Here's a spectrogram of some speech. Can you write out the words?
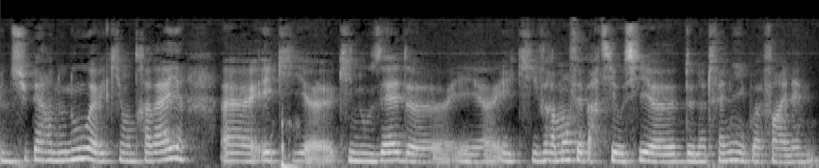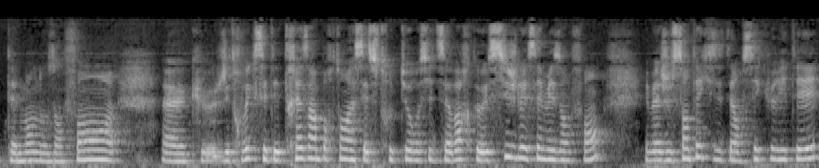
une super nounou avec qui on travaille et qui qui nous aide et, et, qui vraiment fait partie aussi de notre famille. Quoi. Enfin, elle aime tellement nos enfants que j'ai trouvé que c'était très important à cette structure aussi de savoir que si je laissais mes enfants, eh ben je sentais qu'ils étaient en sécurité,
